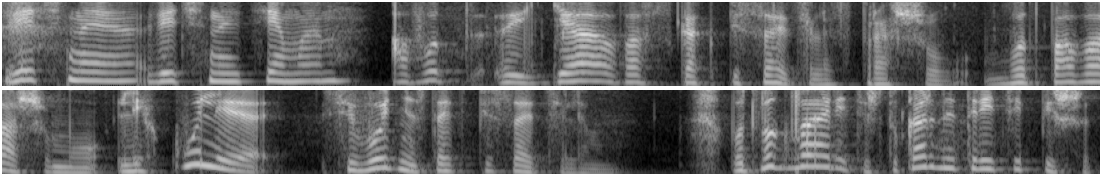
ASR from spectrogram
вечные, вечные темы. А вот э, я вас как писателя спрошу, вот по-вашему, легко ли сегодня стать писателем? Вот вы говорите, что каждый третий пишет.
